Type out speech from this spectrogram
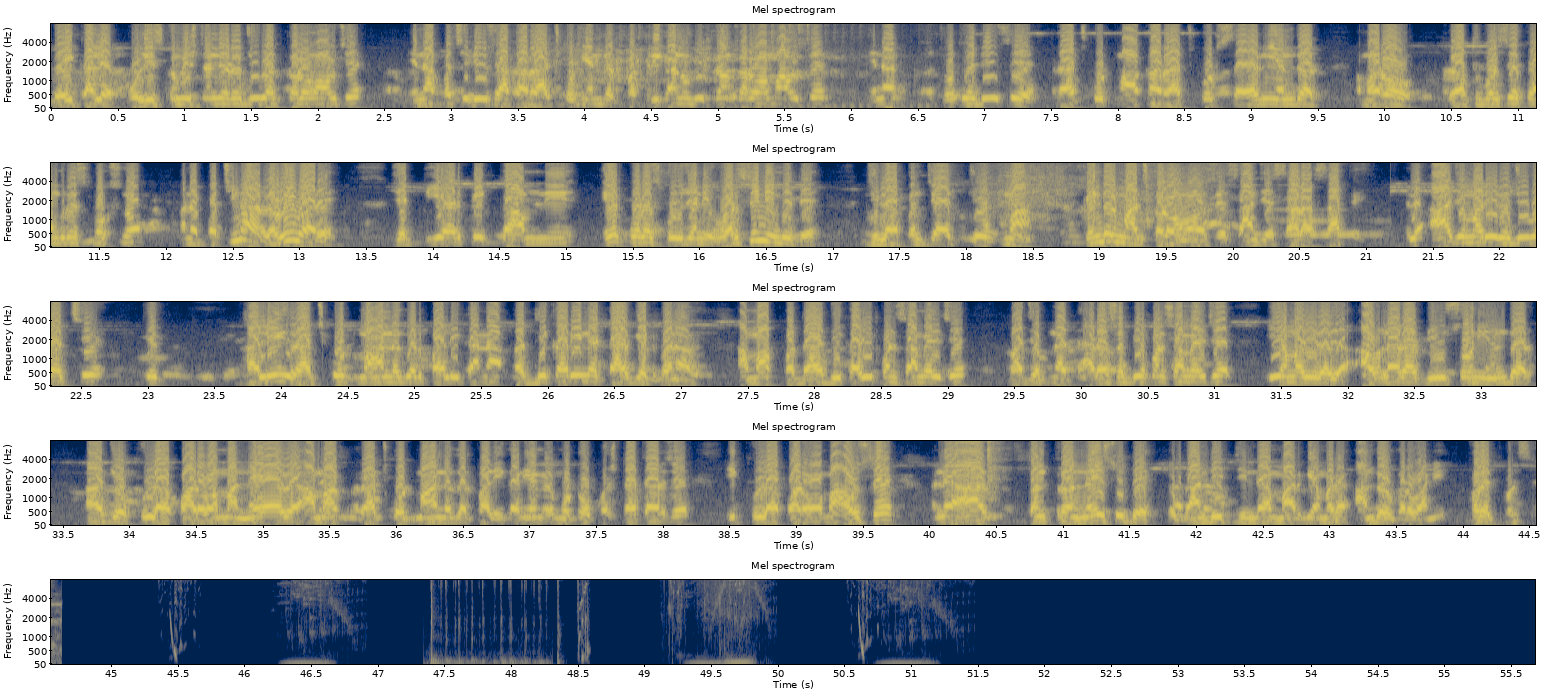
ગઈકાલે પોલીસ કમિશનરને રજૂઆત કરવામાં આવશે. એના પછી દિવસે આખા રાજકોટની અંદર પત્રિકાનું વિતરણ કરવામાં આવશે. એના ચોથે દિવસે રાજકોટમાં આખા રાજકોટ શહેરની અંદર અમારો રથ ભરશે કોંગ્રેસ પક્ષનો. અને પછીના રવિવારે જે ટીઆરપી કામની એક વર્ષ પૂર્જાની વર્ષી નિમિત્તે જિલ્લા પંચાયત ચોકમાં કેન્ડલ માર્ચ કરવામાં આવશે સાંજે સાડા સાતે. એટલે આજ અમારી રજૂઆત છે કે ખાલી રાજકોટ મહાનગરપાલિકાના અધિકારીને ટાર્ગેટ બનાવે. આમાં પદાધિકારી પણ સામેલ છે, ભાજપના ધારાસભ્ય પણ સામેલ છે. એ અમારી રજા. આવનારા દિવસોની અંદર આ જો ખુલ્લા પાડવામાં નહીં આવે, આમાં રાજકોટ મહાનગરપાલિકાની અંદર મોટો ભ્રષ્ટાચાર છે એ ખુલ્લા પાડવામાં આવશે અને આ તંત્ર નહીં સુધે તો ગાંધીજીના માર્ગે અમારે આંદોલન કરવાની ફરજ પડશે.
